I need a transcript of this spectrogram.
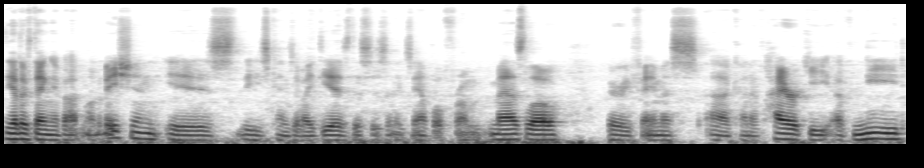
the other thing about motivation is these kinds of ideas this is an example from maslow very famous uh, kind of hierarchy of need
